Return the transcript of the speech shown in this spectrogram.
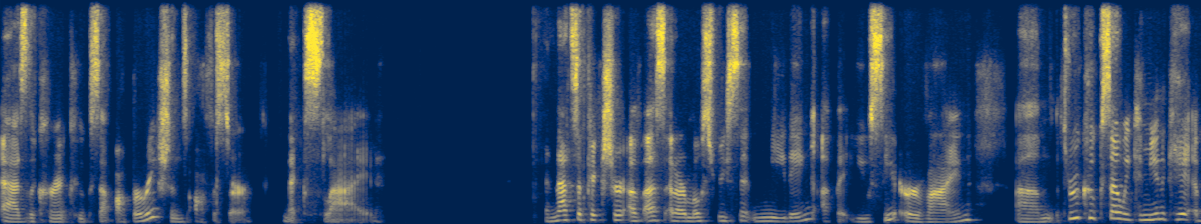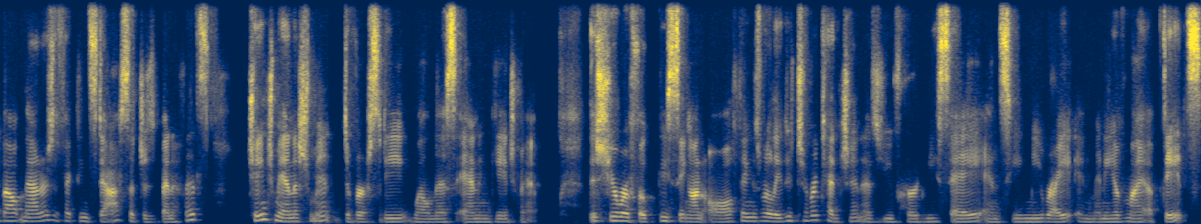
as the current CUCSA Operations Officer. Next slide. And that's a picture of us at our most recent meeting up at UC Irvine. Um, through CUCSA, we communicate about matters affecting staff, such as benefits, change management, diversity, wellness, and engagement. This year, we're focusing on all things related to retention, as you've heard me say and seen me write in many of my updates,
